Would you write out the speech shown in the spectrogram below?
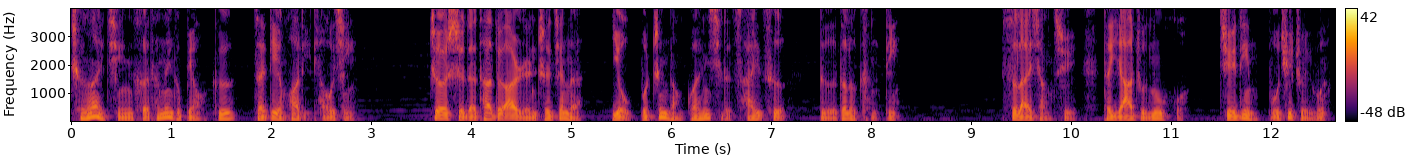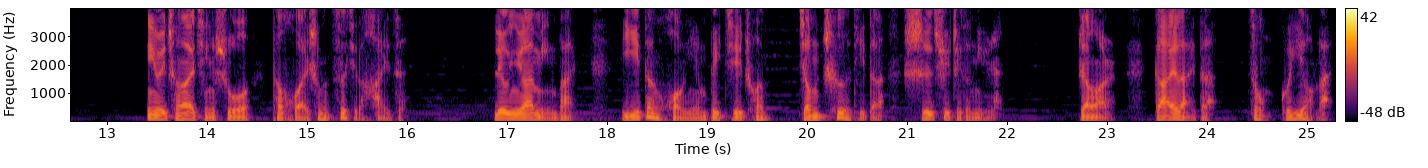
陈爱琴和他那个表哥在电话里调情，这使得他对二人之间的有不正当关系的猜测得到了肯定。思来想去，他压住怒火，决定不去追问，因为陈爱琴说她怀上了自己的孩子。刘云安明白，一旦谎言被揭穿，将彻底的失去这个女人。然而，该来的总归要来。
